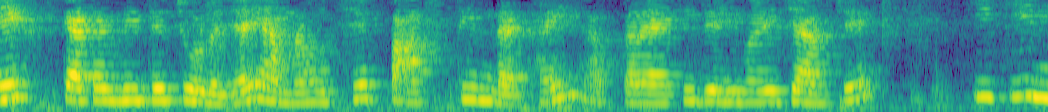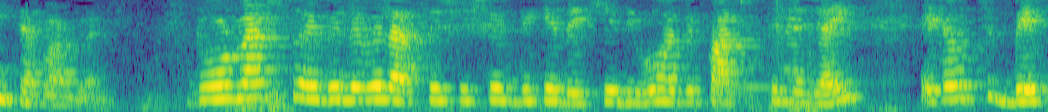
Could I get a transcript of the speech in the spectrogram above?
নেক্সট ক্যাটাগরিতে চলে যাই, আমরা হচ্ছে পাঁচ তিন দেখাই, আপনারা একই ডেলিভারি চার্জে কি কি নিতে পারবেন। ডোর ম্যাটস তো এভেলেবেল আছে, শেষের দিকে দেখিয়ে দিব, আগে পাঁচ দিনে যাই। এটা হচ্ছে বেড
